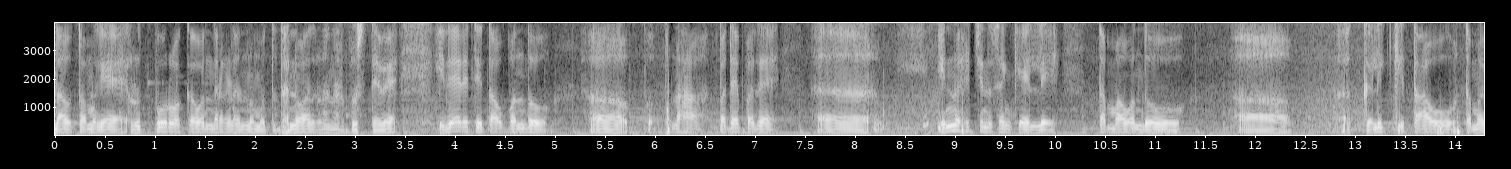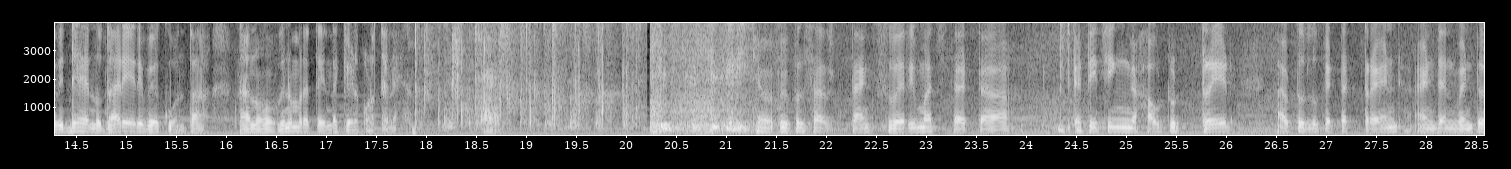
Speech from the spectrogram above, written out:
ನಾವು ತಮಗೆ ಹೃತ್ಪೂರ್ವಕ ವಂದನೆಗಳನ್ನು ಮತ್ತು ಧನ್ಯವಾದಗಳನ್ನು ಅರ್ಪಿಸ್ತೇವೆ ಇದೇ ರೀತಿ ತಾವು ಬಂದು ಪುನಃ ಪದೇ ಪದೇ ಇನ್ನೂ ಹೆಚ್ಚಿನ ಸಂಖ್ಯೆಯಲ್ಲಿ ತಮ್ಮ ಒಂದು ಕಲಿಕೆ, ತಾವು ತಮ್ಮ ವಿದ್ಯೆಯನ್ನು ದಾರಿ ಎರಿಬೇಕು ಅಂತ ನಾನು ವಿನಮ್ರತೆಯಿಂದ ಕೇಳಿಕೊಳ್ತೇನೆ. Vipul sir, thanks very much that teaching how to trade, how to look at the trend and then when to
